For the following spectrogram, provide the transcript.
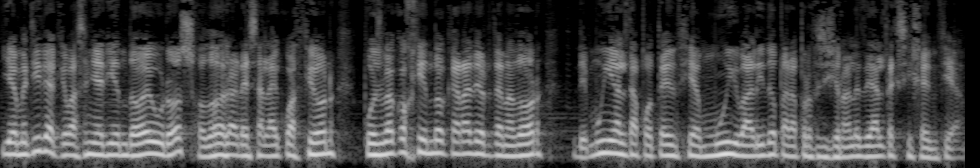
y a medida que vas añadiendo euros o dólares a la ecuación, pues va cogiendo cara de ordenador de muy alta potencia, muy válido para profesionales de alta exigencia.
